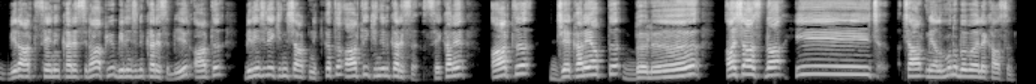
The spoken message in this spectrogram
1 artı S'nin karesi ne yapıyor? Birincinin karesi 1 artı birinci ile ikinci çarpımın 2 katı artı ikincinin karesi S kare artı C kare yaptı. Bölü aşağısında hiç çarpmayalım bunu böyle kalsın.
